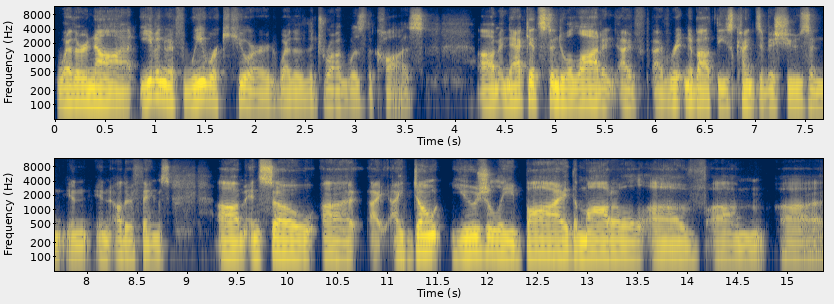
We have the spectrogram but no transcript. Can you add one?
whether or not, even if we were cured, whether the drug was the cause. Um, and that gets into a lot, and I've, I've written about these kinds of issues and in, in, in, other things. Um, and so uh, I, I, don't usually buy the model of, um, uh,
